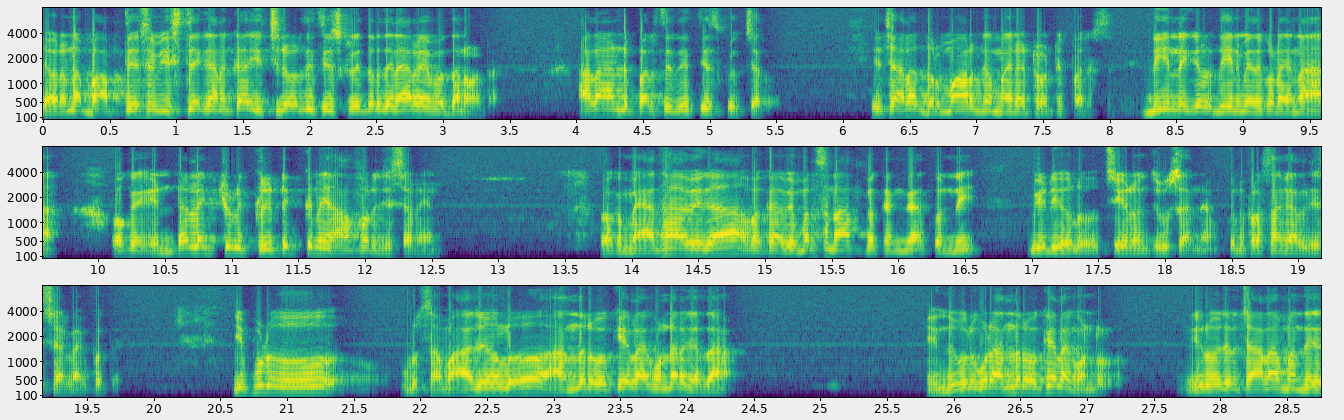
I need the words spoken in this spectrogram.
ఎవరైనా బాప్తీసం ఇస్తే కనుక ఇచ్చిన వారికి తీసుకుని ఇద్దరిది నేరం అయిపోద్ది అనమాట అలాంటి పరిస్థితి తీసుకొచ్చారు. ఇది చాలా దుర్మార్గమైనటువంటి పరిస్థితి. దీన్ని దీని మీద కూడా ఆయన ఒక ఇంటలెక్చువల్ క్రిటిక్ని ఆఫర్ చేశాడు ఆయన. ఒక మేధావిగా ఒక విమర్శనాత్మకంగా కొన్ని వీడియోలు చేయడం చూశాను నేను. కొన్ని ప్రసంగాలు చేశాడు లేకపోతే. ఇప్పుడు ఇప్పుడు సమాజంలో అందరూ ఒకేలాగా ఉండరు కదా. హిందువులు కూడా అందరూ ఒకేలాగా ఉండరు. ఈ రోజున చాలామంది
